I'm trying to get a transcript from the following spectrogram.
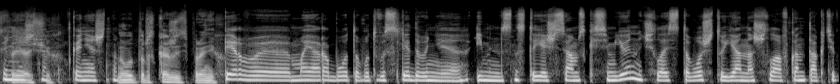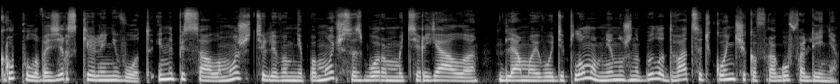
Конечно, Настоящих? конечно. Ну вот расскажите про них. Первая моя работа вот в исследовании именно с настоящей самской семьей началась с того, что я нашла ВКонтакте группу «Лавазирский оленевод» и написала, можете ли вы мне помочь со сбором материала для моего диплома? Мне нужно было 20 кончиков рогов оленя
